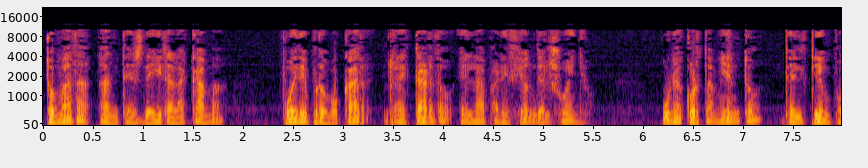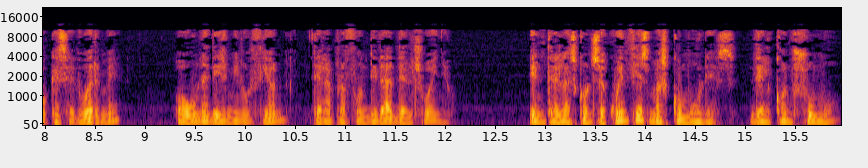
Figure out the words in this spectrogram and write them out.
Tomada antes de ir a la cama, puede provocar retardo en la aparición del sueño, un acortamiento del tiempo que se duerme o una disminución de la profundidad del sueño. Entre las consecuencias más comunes del consumo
